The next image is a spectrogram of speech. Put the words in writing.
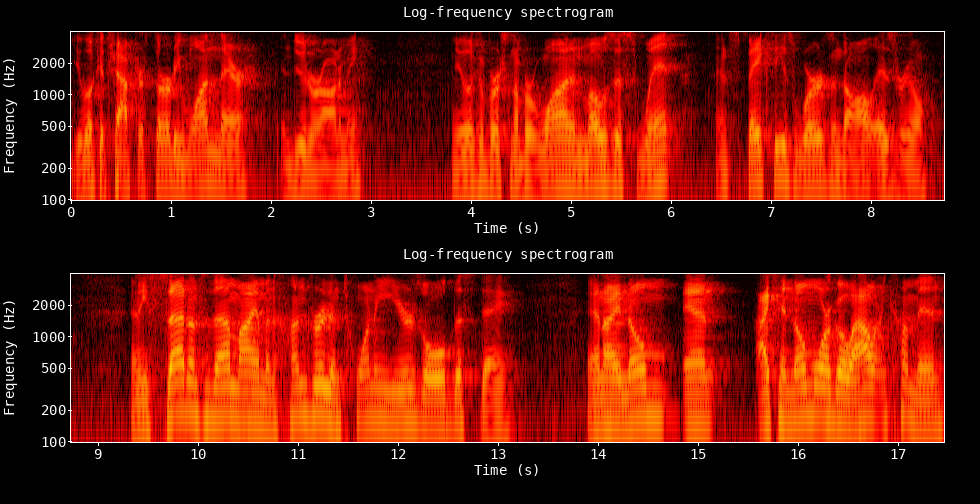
You look at chapter 31 there in Deuteronomy. You look at verse number 1 and Moses went and spake these words unto all Israel. And he said unto them, I am an hundred and twenty years old this day, and I know and I can no more go out and come in.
